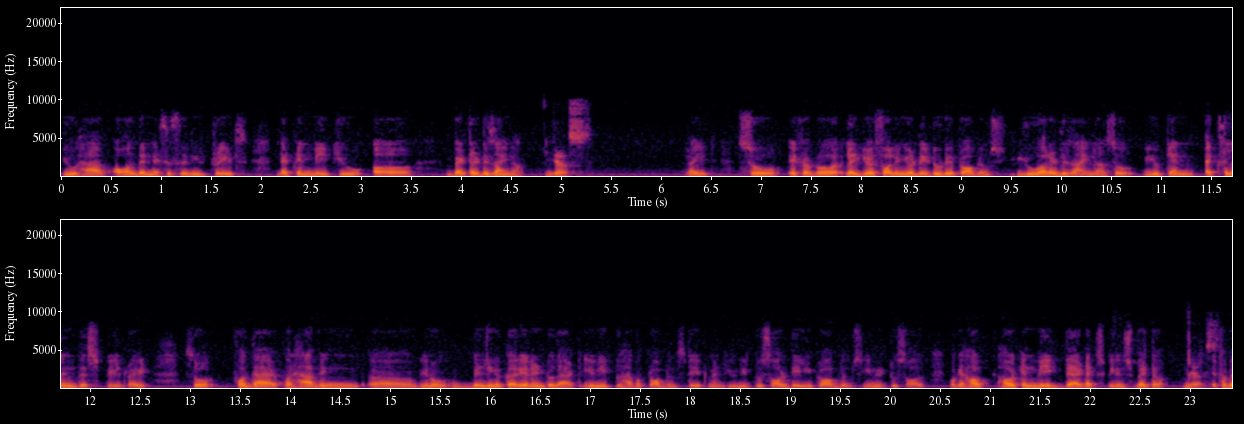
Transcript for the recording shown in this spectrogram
you have all the necessary traits that can make you a better designer Yes. right so if ever like you're solving your day-to-day problems you are a designer so you can excel in this field right so for that for having uh, you know building a career into that you need to have a problem statement you need to solve daily problems you need to solve okay how how i can make that experience better Yes. if ever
